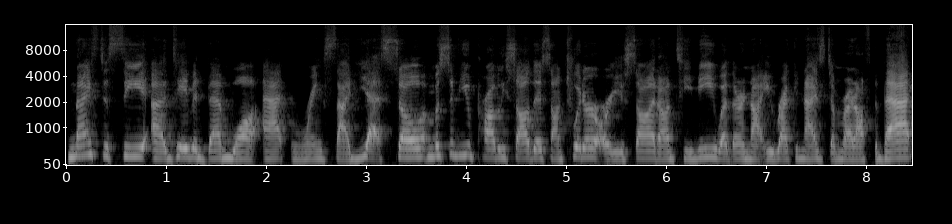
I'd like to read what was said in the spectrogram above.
Nice to see uh, David Benoit at ringside. Yes. So most of you probably saw this on Twitter or you saw it on TV, whether or not you recognized him right off the bat.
